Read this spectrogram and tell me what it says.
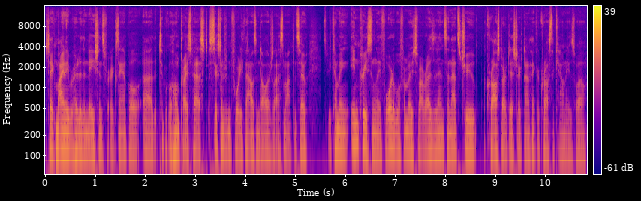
to take my neighborhood of the nations, for example, uh, the typical home price passed $640,000 last month. And so it's becoming increasingly affordable for most of our residents. And that's true across our district and I think across the county as well.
